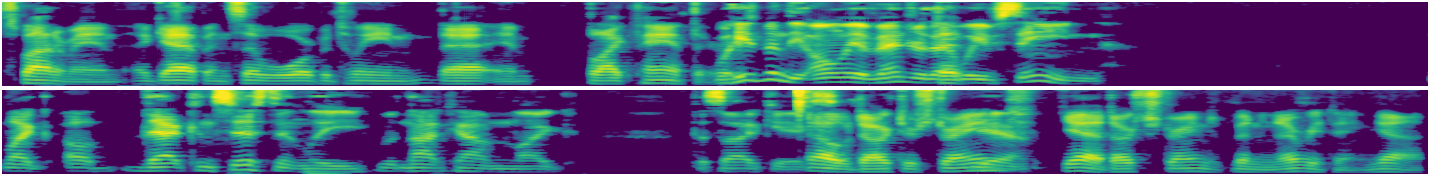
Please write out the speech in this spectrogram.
Spider Man, a gap in Civil War between that and Black Panther. Well, he's been the only Avenger that That- we've seen like uh, that consistently, but not counting like the sidekicks. Oh, Doctor Strange. Yeah. Yeah, Doctor Strange has been in everything. Yeah,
